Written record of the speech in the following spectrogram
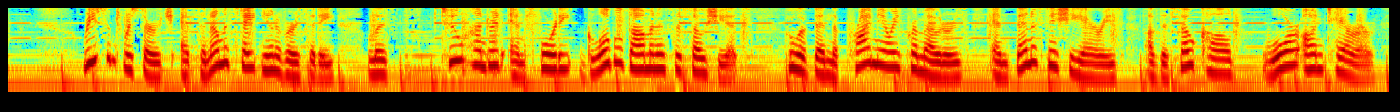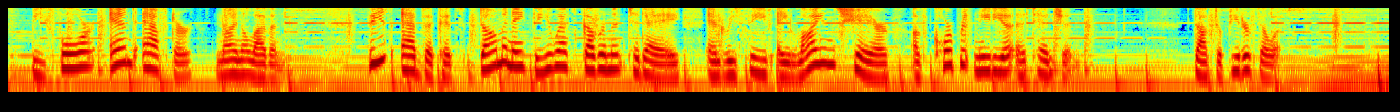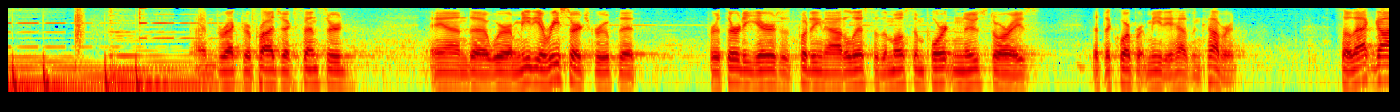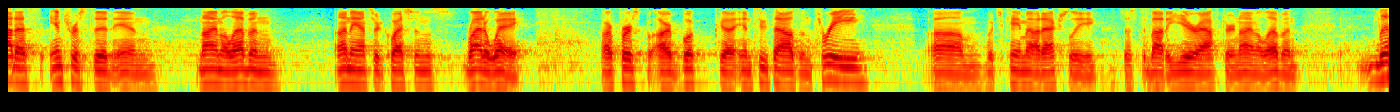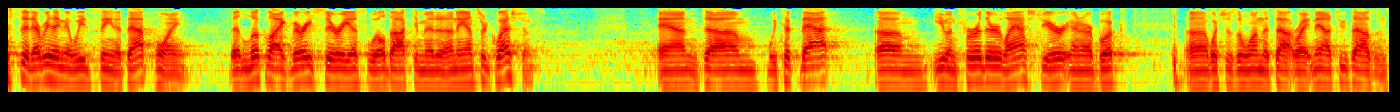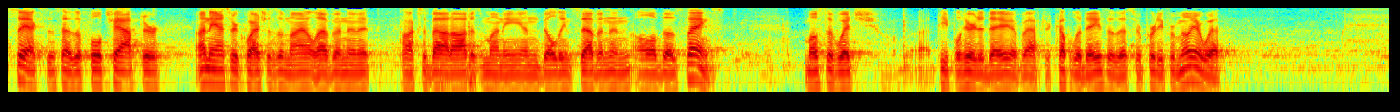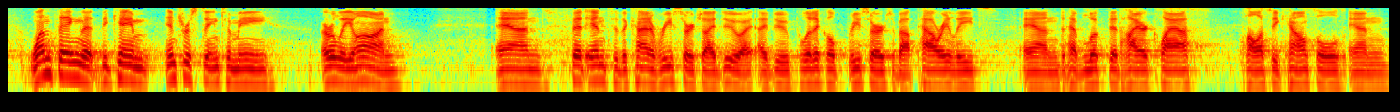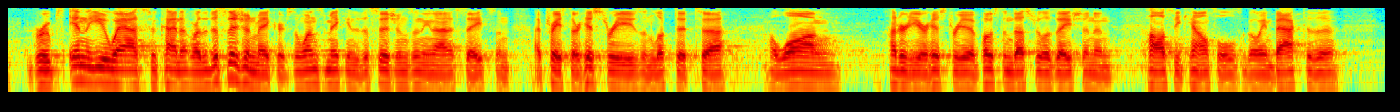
Recent research at Sonoma State University lists 240 global dominance associates who have been the primary promoters and beneficiaries of the so called War on Terror before and after 9 11. These advocates dominate the U.S. government today and receive a lion's share of corporate media attention. Dr. Peter Phillips. I'm director of Project Censored, and uh, we're a media research group that for 30 years is putting out a list of the most important news stories that the corporate media hasn't covered. So that got us interested in 9 11 unanswered questions right away. Our first our book uh, in 2003, um, which came out actually just about a year after 9 11, listed everything that we'd seen at that point that looked like very serious, well documented, unanswered questions. And um, we took that um, even further last year in our book, uh, which is the one that's out right now, 2006. This has a full chapter, Unanswered Questions of 9 11, and it talks about Atta's money and Building 7 and all of those things, most of which uh, people here today, after a couple of days of this, are pretty familiar with. One thing that became interesting to me early on and fit into the kind of research I do. I, I, do political research about power elites and have looked at higher class policy councils and groups in the U.S. who kind of are the decision makers, the ones making the decisions in the United States. And I've traced their histories and looked at uh, a long hundred year history of post industrialization and policy councils going back to the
